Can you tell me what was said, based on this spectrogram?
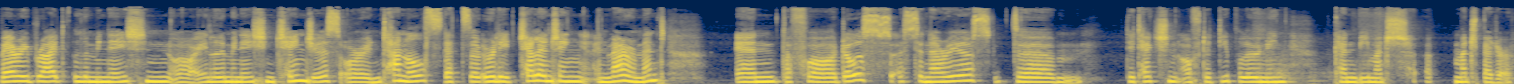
very bright illumination or illumination changes or in tunnels, that's a really challenging environment. And for those scenarios, the um, detection of the deep learning can be much, uh, much better.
